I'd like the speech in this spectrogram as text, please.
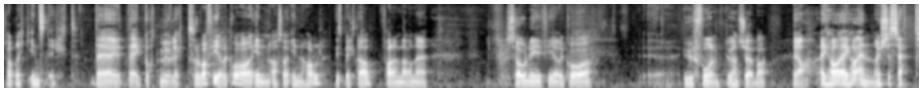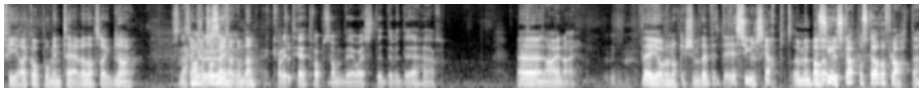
fabrikkinnstilt. Det, det er godt mulig. For det var 4K inn, altså innhold de spilte av fra den der eh, Sony 4K eh, ufoen du kan kjøpe. Ja, jeg har, jeg har ennå ikke sett 4K på min TV, da, så jeg, Nei. eh, så jeg kan du ikke si noe om den. kvalitetshopp som VHS til DVD her? Eh, Nei, nei. det gjør du nok ikke, men det, det er sylskarpt. Men Det bare er sylskarpt på større flate.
